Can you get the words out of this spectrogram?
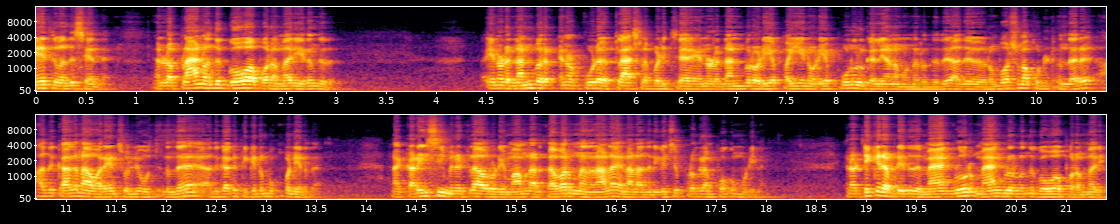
நேற்று வந்து சேர்ந்தேன். என்னோடய பிளான் வந்து கோவா போகிற மாதிரி இருந்தது. என்னோட நண்பர் என்னோட கூட கிளாஸில் படித்த என்னோட நண்பருடைய பையனுடைய பூணூல் கல்யாணம் ஒன்று இருந்தது. அது ரொம்ப வருஷமாக கூட்டிகிட்டு இருந்தார். அதுக்காக நான் வரேன்னு சொல்லி ஒத்துருந்தேன் அதுக்காக டிக்கெட்டும் புக் பண்ணியிருந்தேன். நான் கடைசி மினிட்ல அவருடைய மாமனார் தவறுனதுனால என்னால் அந்த நிகழ்ச்சி ப்ரோக்ராம் போக முடியல. என்னோட டிக்கெட் அப்படி இருந்தது. மேங்களூர் மேங்களூர்லேருந்து கோவா போகிற மாதிரி.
